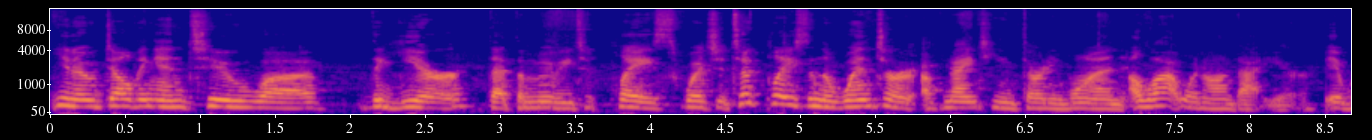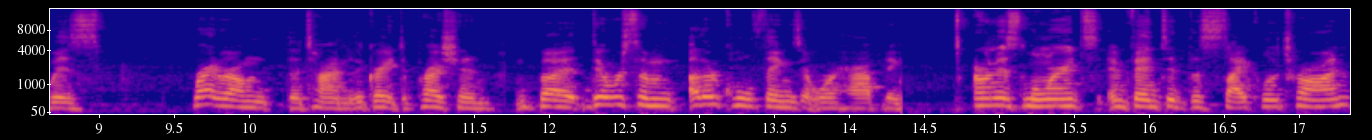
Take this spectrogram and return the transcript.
you know, delving into uh, the year that the movie took place, which it took place in the winter of 1931. A lot went on that year. It was right around the time of the Great Depression, but there were some other cool things that were happening. Ernest Lawrence invented the cyclotron,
